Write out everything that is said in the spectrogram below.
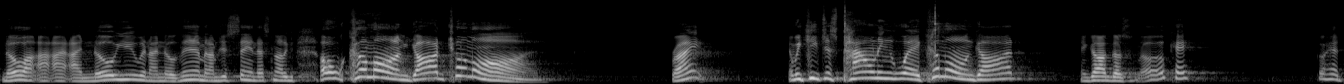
No, I, I, I know you and I know them, and I'm just saying that's not a good. Oh, come on, God, come on. Right? And we keep just pounding away. Come on, God. And God goes, oh, Okay, go ahead.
